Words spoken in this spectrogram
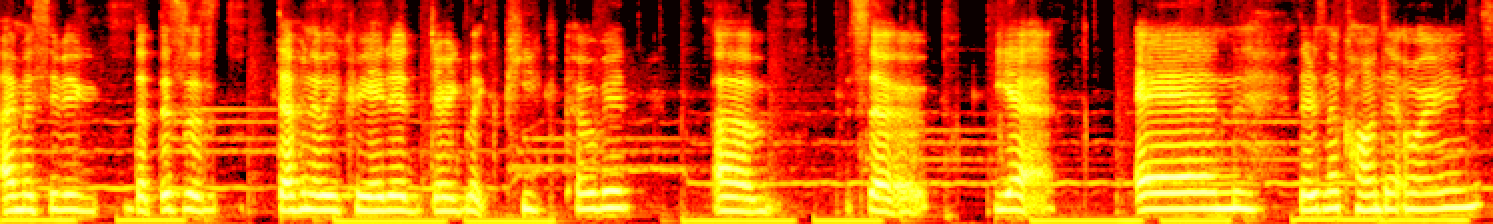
I'm assuming that this was definitely created during like peak COVID. Um, so yeah, and there's no content warnings.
